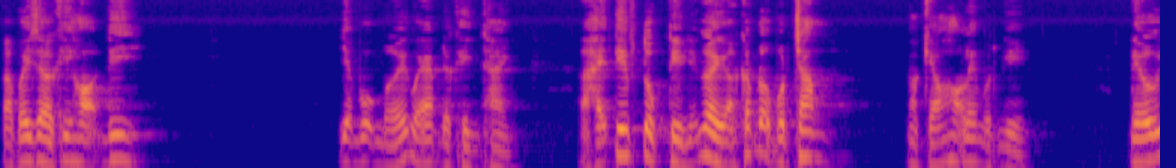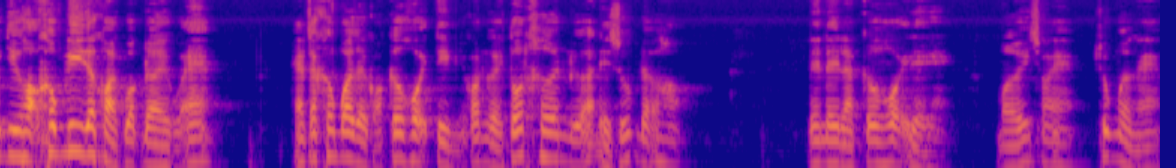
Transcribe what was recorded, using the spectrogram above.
Và bây giờ khi họ đi, nhiệm vụ mới của em được hình thành là hãy tiếp tục tìm những người ở cấp độ 100 và kéo họ lên 1000 nếu như họ không đi ra khỏi cuộc đời của em em sẽ không bao giờ có cơ hội tìm những con người tốt hơn nữa để giúp đỡ họ. Nên đây là cơ hội để mới cho em. Chúc mừng em.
